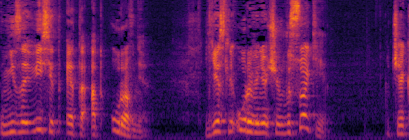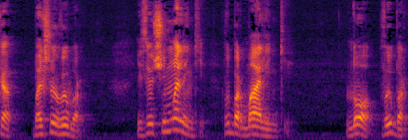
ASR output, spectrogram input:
не зависит это от уровня. Если уровень очень высокий, у человека большой выбор. Если очень маленький, выбор маленький. Но выбор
